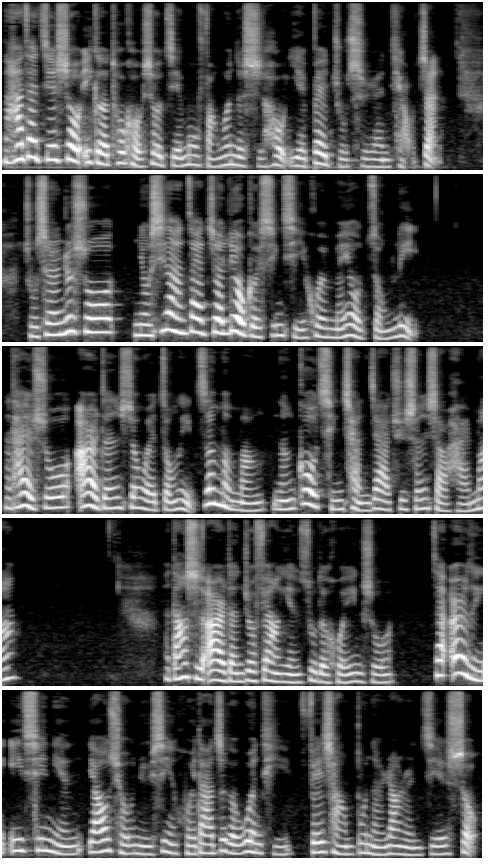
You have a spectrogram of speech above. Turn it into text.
那他在接受一个脱口秀节目访问的时候，也被主持人挑战。主持人就说：“纽西兰在这六个星期会没有总理。”那他也说：“阿尔登身为总理这么忙，能够请产假去生小孩吗？”那当时阿尔登就非常严肃的回应说：“在二零一七年要求女性回答这个问题，非常不能让人接受。”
